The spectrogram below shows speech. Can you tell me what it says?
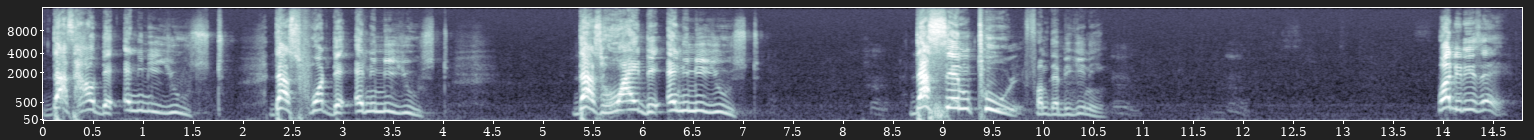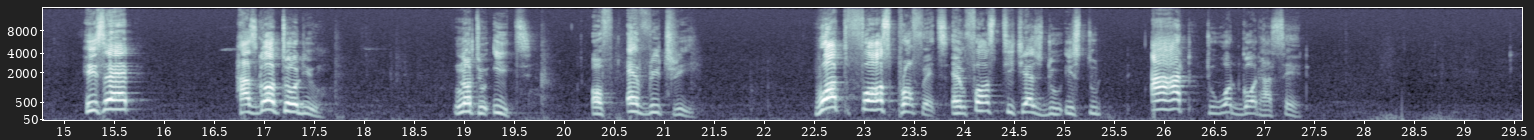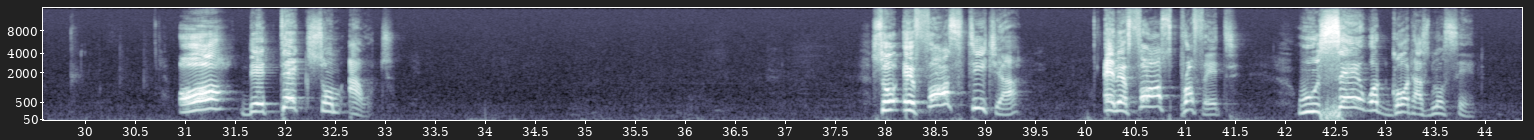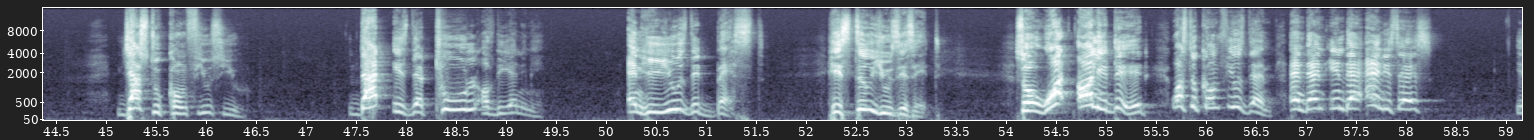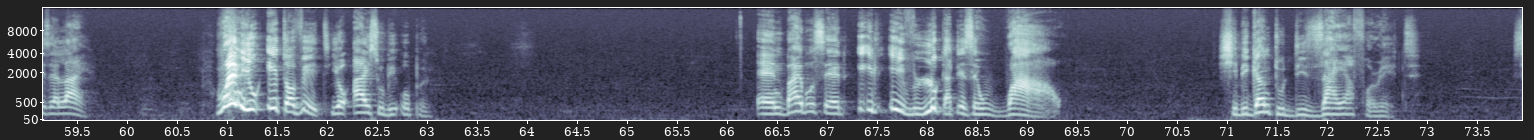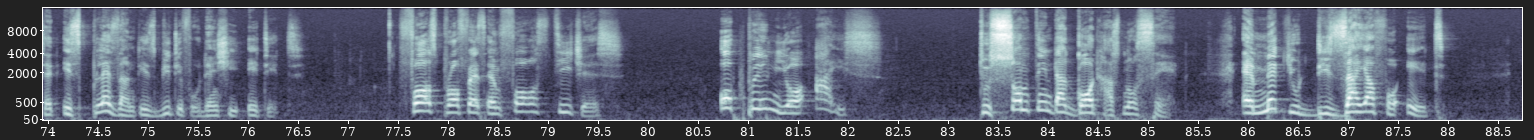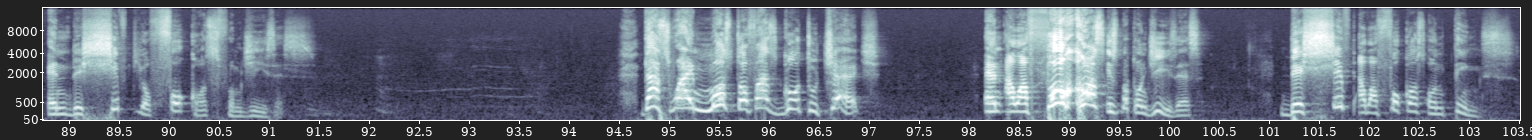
that's how the enemy used. That's what the enemy used. That's why the enemy used that same tool from the beginning. What did he say? He said, Has God told you not to eat of every tree. What false prophets and false teachers do is to add to what God has said. Or they take some out. So a false teacher and a false prophet will say what God has not said just to confuse you. That is the tool of the enemy. And he used it best. He still uses it. So what all he did was to confuse them. And then in the end, he says, it's a lie. When you eat of it, your eyes will be open. And Bible said, Eve looked at it and said, Wow. She began to desire for it. Said, It's pleasant, it's beautiful. Then she ate it. False prophets and false teachers open your eyes to something that God has not said and make you desire for it, and they shift your focus from Jesus. That's why most of us go to church and our focus is not on Jesus, they shift our focus on things.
